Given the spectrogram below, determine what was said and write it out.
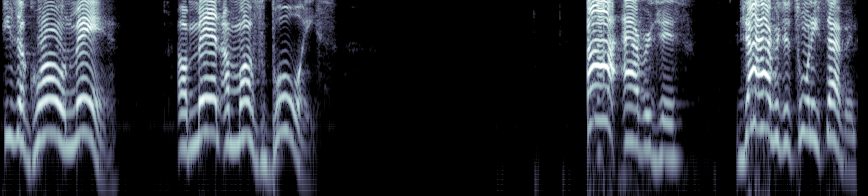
He's a grown man. A man amongst boys. Ja averages. Ja averages 27.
